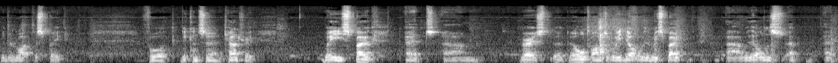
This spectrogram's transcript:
with the right to speak for the concerned country. We spoke at um, various, at all times that we dealt with, we spoke uh, with elders at, at,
